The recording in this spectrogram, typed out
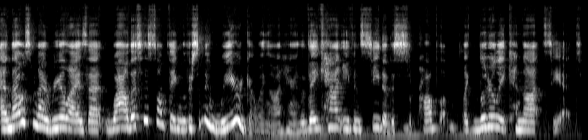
And that was when I realized that wow, this is something. There's something weird going on here that they can't even see that this is a problem. Like literally cannot see it.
